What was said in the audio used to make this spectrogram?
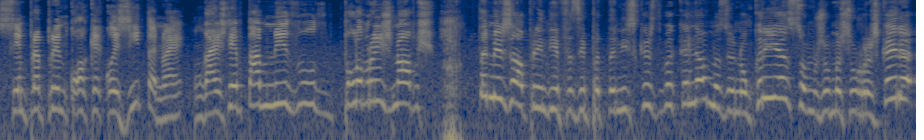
sempre aprende qualquer coisita, não é? Um gajo deve estar munido de palavrões novos. Também já aprendi a fazer pataniscas de bacalhau, mas eu não queria, somos uma churrasqueira.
